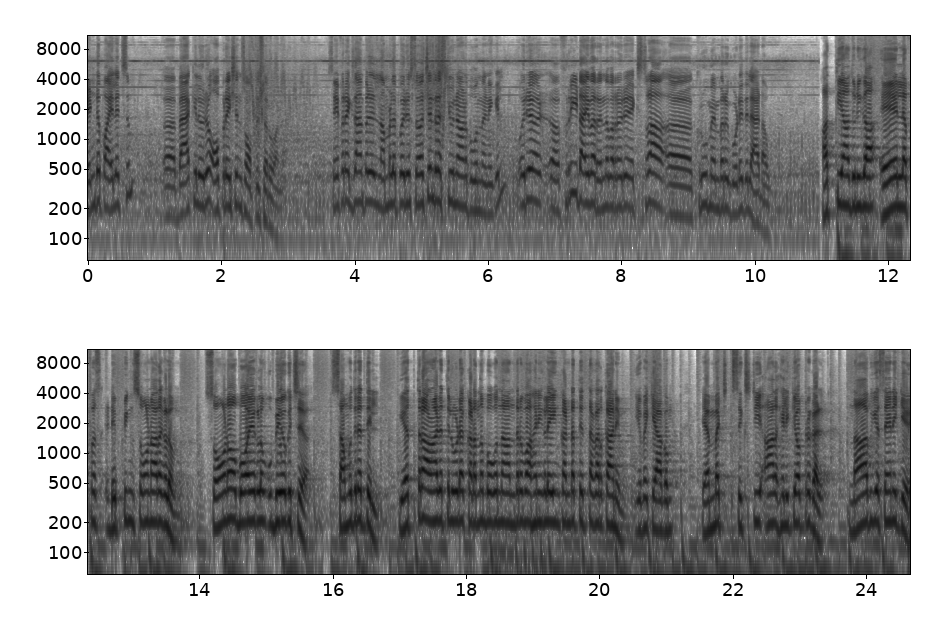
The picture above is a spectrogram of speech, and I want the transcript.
രണ്ട് പൈലറ്റ്സും ബാക്കിൽ ഒരു ഓപ്പറേഷൻസ് ഓഫീസറുമാണ് സേ ഫോർ എക്സാമ്പിൾ നമ്മളിപ്പോൾ ഒരു സെർച്ച് ആൻഡ് റെസ്ക്യൂവിനാണ് പോകുന്നതെങ്കിൽ ഒരു ഫ്രീ ഡൈവർ എന്ന് പറഞ്ഞ ഒരു എക്സ്ട്രാ ക്രൂ മെമ്പറും കൂടി ഇതിൽ ആഡ് ആവും. അത്യാധുനിക A L F S dipping സോണാറുകളും സോണോ ബോയകളും ഉപയോഗിച്ച് സമുദ്രത്തിൽ എത്ര ആഴത്തിലൂടെ കടന്നുപോകുന്ന അന്തർവാഹിനികളെയും കണ്ടെത്തി തകർക്കാനും ഇവയ്ക്കാകും. എം എച്ച് സിക്സ്റ്റി ആർ ഹെലികോപ്റ്ററുകൾ നാവികസേനയ്ക്ക്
